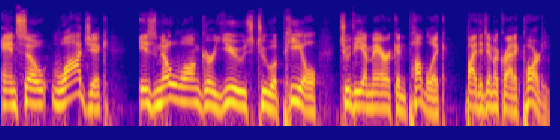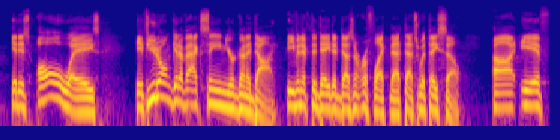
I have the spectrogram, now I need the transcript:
And so logic is no longer used to appeal to the American public by the Democratic Party. It is always, if you don't get a vaccine, you're going to die. Even if the data doesn't reflect that, that's what they sell. Uh, if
